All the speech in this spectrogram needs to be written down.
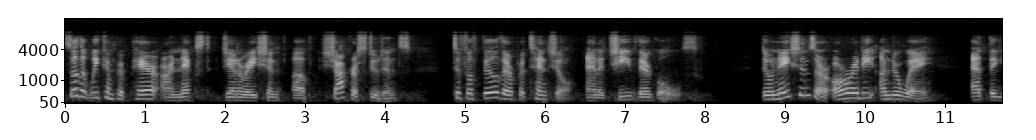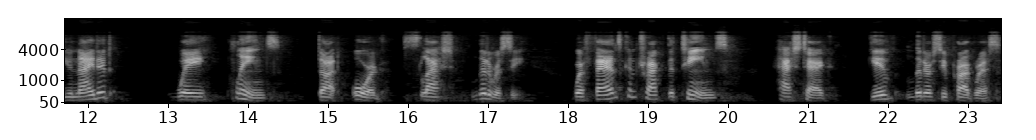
so that we can prepare our next generation of shocker students to fulfill their potential and achieve their goals. Donations are already underway at the unitedwayplains.org slash literacy, where fans can track the team's hashtag give literacy progress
